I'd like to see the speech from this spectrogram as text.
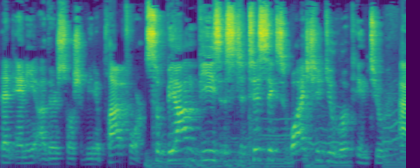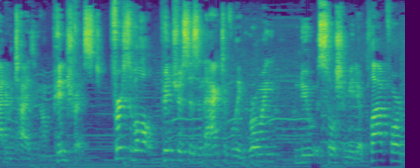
than any other social media platform. So beyond these statistics, why should you look into advertising on Pinterest? First of all, Pinterest is an actively growing new social media platform.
